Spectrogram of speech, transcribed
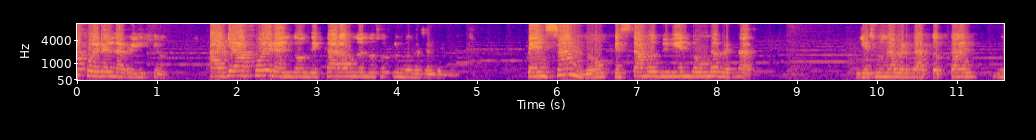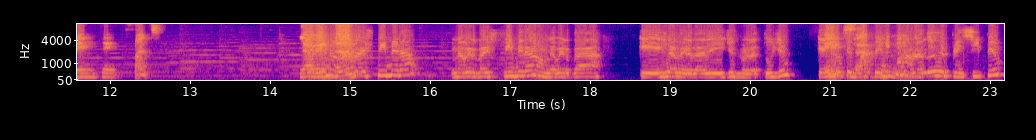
afuera en la religión, allá afuera en donde cada uno de nosotros nos desenvolvemos, pensando que estamos viviendo una verdad y es una verdad totalmente falsa. La verdad, una verdad efímera, una verdad efímera, una verdad que es la verdad de ellos, no la tuya, que es lo que venimos hablando desde el principio,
